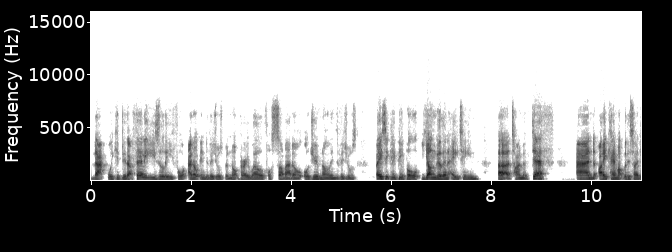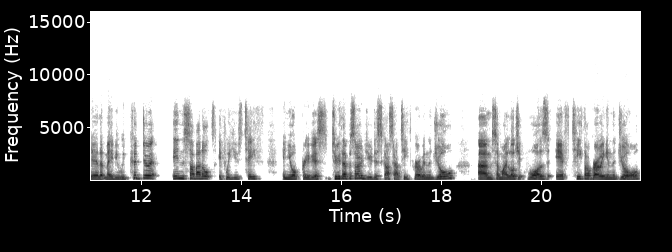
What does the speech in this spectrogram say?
that we could do that fairly easily for adult individuals, but not very well for sub-adult or juvenile individuals. Basically, people younger than 18 uh, at time of death. And I came up with this idea that maybe we could do it in sub-adults if we use teeth in your previous tooth episode, you discuss how teeth grow in the jaw. Um, so my logic was if teeth are growing in the jaw,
